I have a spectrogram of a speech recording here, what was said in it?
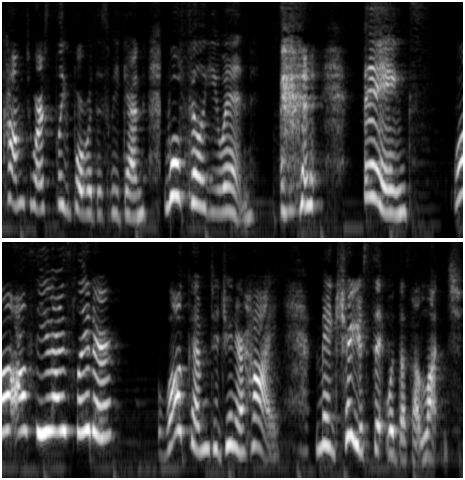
come to our sleepover this weekend. We'll fill you in. Thanks. Well, I'll see you guys later. Welcome to junior high. Make sure you sit with us at lunch.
